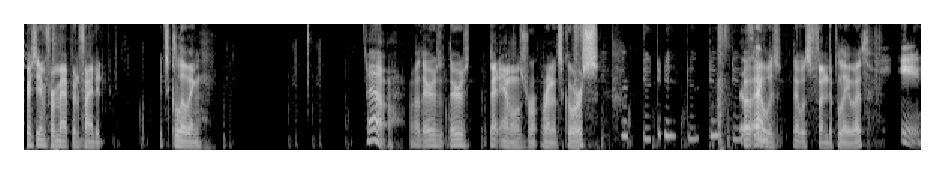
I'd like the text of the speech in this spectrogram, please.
Press info map and find it. It's glowing. Oh, well, there's there's that ammo's run its course. Do, do, do, do, do, do. Oh, that was that was fun to play with. Eh,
